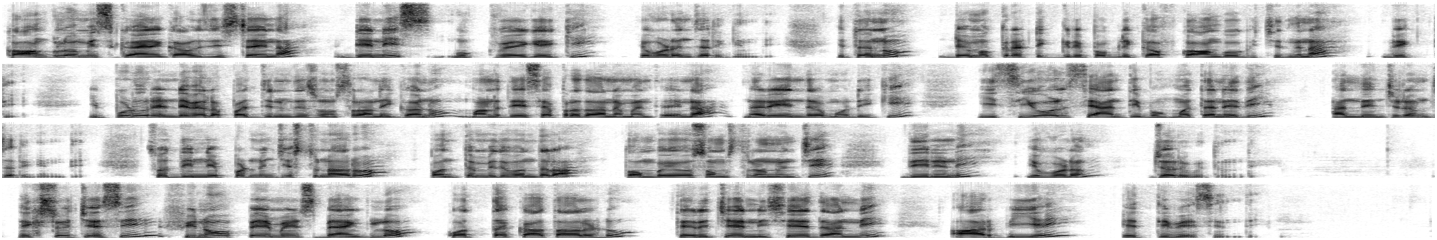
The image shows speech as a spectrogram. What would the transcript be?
కాంగ్లోమిస్ గైనకాలజిస్ట్ అయిన డెనిస్ ముక్వేగేకి ఇవ్వడం జరిగింది. ఇతను డెమోక్రటిక్ రిపబ్లిక్ ఆఫ్ కాంగోకి చెందిన వ్యక్తి. ఇప్పుడు రెండు వేల పద్దెనిమిది సంవత్సరానికి గాను మన దేశ ప్రధానమంత్రి అయిన నరేంద్ర మోడీకి ఈ సియోల్ శాంతి బహుమతి అనేది అందించడం జరిగింది. సో దీన్ని ఎప్పటి నుంచి ఇస్తున్నారు? పంతొమ్మిది వందల తొంభైవ సంవత్సరం నుంచి దీనిని ఇవ్వడం జరుగుతుంది. నెక్స్ట్ వచ్చేసి ఫినో పేమెంట్స్ బ్యాంక్లో కొత్త ఖాతాలను తెరిచే నిషేధాన్ని ఆర్బీఐ ఎత్తివేసింది.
